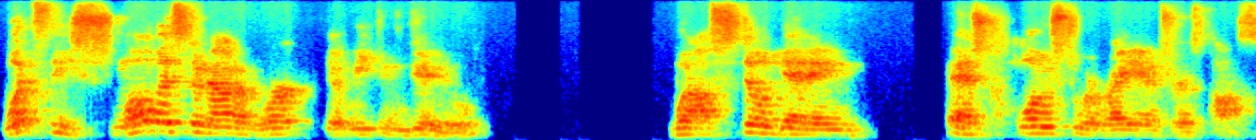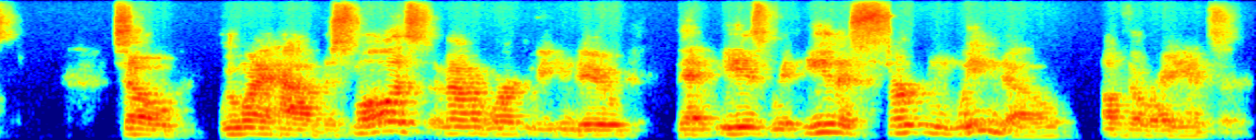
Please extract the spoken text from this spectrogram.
what's the smallest amount of work that we can do? While still getting as close to a right answer as possible. So we want to have the smallest amount of work we can do that is within a certain window of the right answer.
